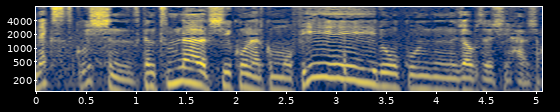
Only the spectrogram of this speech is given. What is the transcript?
next question كنتمنى هادشي يكون عندكم مفيد ونكون جاوبت على شي حاجة.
